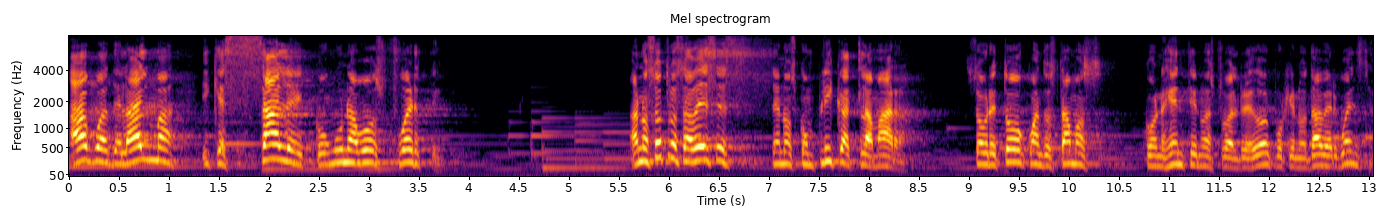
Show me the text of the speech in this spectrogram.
aguas del alma y que sale con una voz fuerte. A nosotros a veces se nos complica clamar, sobre todo cuando estamos con gente a nuestro alrededor porque nos da vergüenza.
